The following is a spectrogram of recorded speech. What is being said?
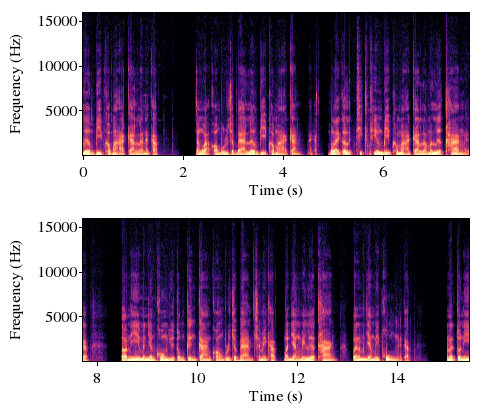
เริ่มบีบเข้ามาหากันแล้วนะครับ จังหวะของบูรูจแบนเริ่มบีบเข้ามาหากันนะครับเมื่อไรก็ที่ที่มันบีบเข้ามาหากันแล้วมันเลือกข้างนะครับ ตอนนี้มันยังคงอยู่ตรงกึ่งกลางของบูรูจแบนใช่ไหมครับ มันยังไม่เลือกข้าง เพราะนั้นมันยังไม่พุ่งนะครับ เพราะนั้นตัวนี้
